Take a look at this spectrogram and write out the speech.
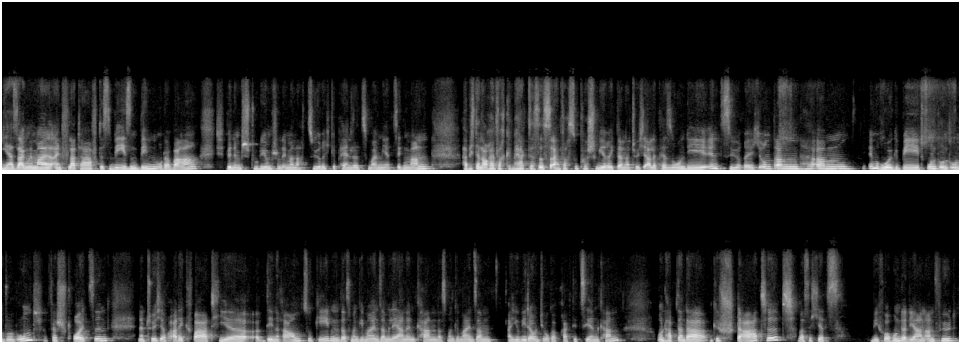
ja, sagen wir mal, ein flatterhaftes Wesen bin oder war. Ich bin im Studium schon immer nach Zürich gependelt zu meinem jetzigen Mann. Habe ich dann auch einfach gemerkt, das ist einfach super schwierig, dann natürlich alle Personen, die in Zürich und dann ähm, im Ruhrgebiet und, und, und, und, und verstreut sind, natürlich auch adäquat hier äh, den Raum zu geben, dass man gemeinsam lernen kann, dass man gemeinsam Ayurveda und Yoga praktizieren kann. Und habe dann da gestartet, was ich jetzt wie vor 100 Jahren anfühlt,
